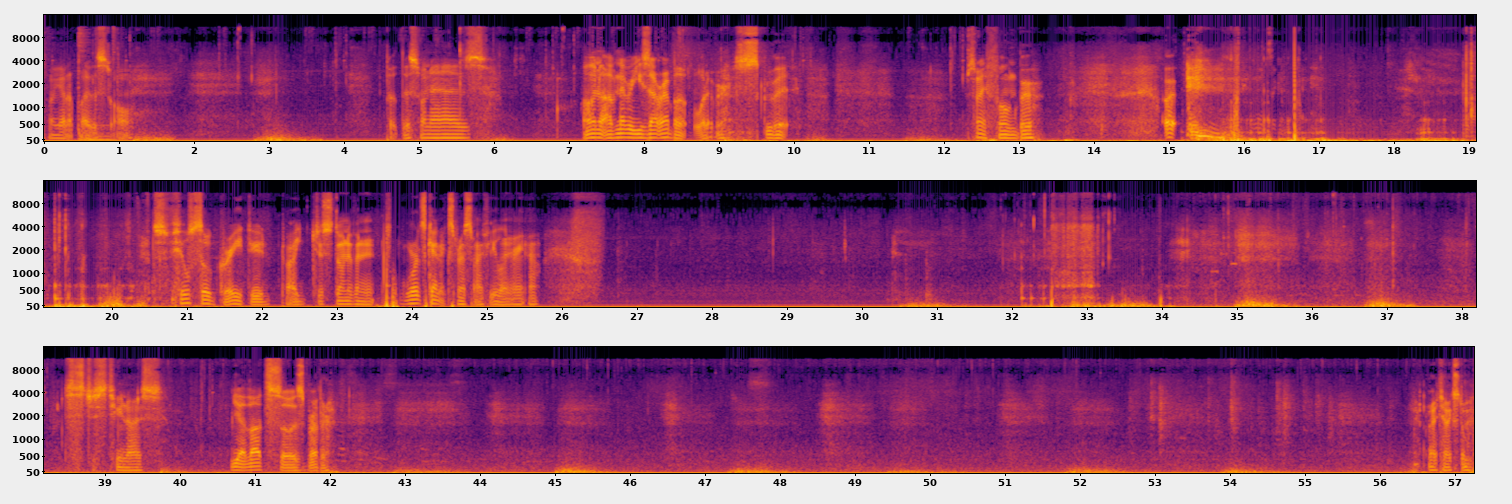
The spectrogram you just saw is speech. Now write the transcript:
I gotta apply this to all. Put this one as... Oh no, I've never used that wrap, but whatever. Screw it. It's my phone, bro. Alright. it feels so great, dude. I just don't even... Words can't express my feeling right now. Nice. Yeah, that's uh, his brother. I text him.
